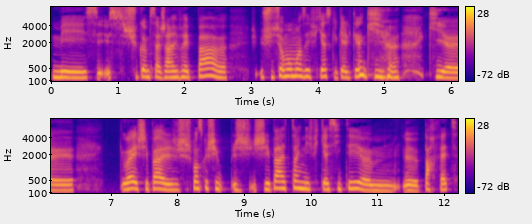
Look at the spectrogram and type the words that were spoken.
mais je suis comme ça. J'arriverai pas. Euh, je suis sûrement moins efficace que quelqu'un qui, euh, qui, ouais, je sais pas. Je pense que je suis, j'ai pas atteint une efficacité parfaite.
